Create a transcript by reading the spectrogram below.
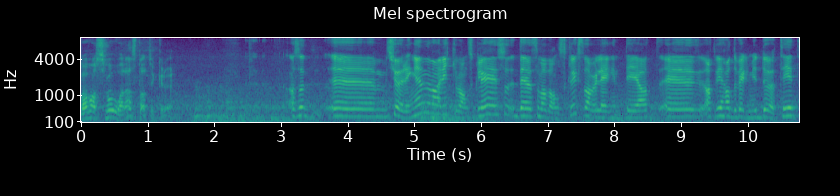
Vad var svårast då tycker du? Altså, eh, kjøringen var ikke vanskelig. Det som var vanskeligst, var vel egentlig at, eh, at vi hadde veldig mye dødtid.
